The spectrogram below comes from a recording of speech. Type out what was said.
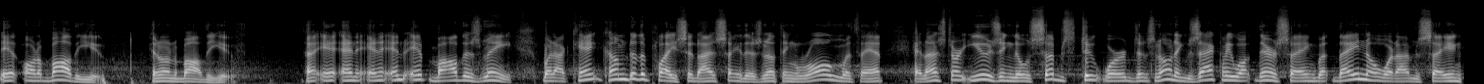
It ought to bother you. It ought to bother you. Uh, and, and, and it bothers me. But I can't come to the place that I say there's nothing wrong with that, and I start using those substitute words that's not exactly what they're saying, but they know what I'm saying.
